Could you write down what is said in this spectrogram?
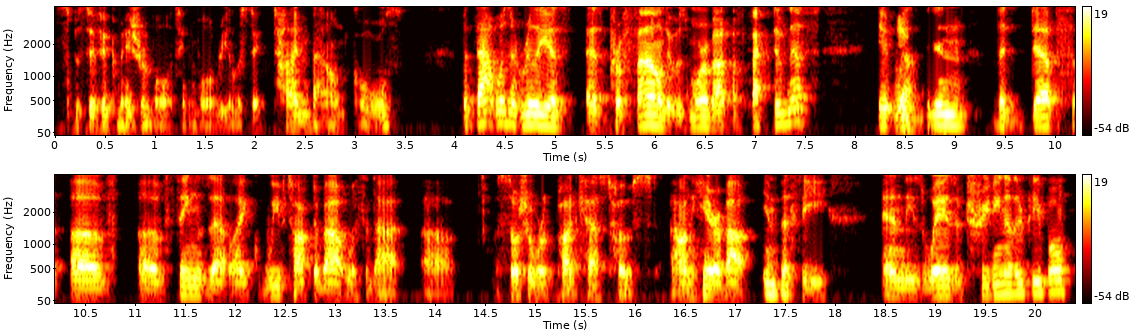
specific, measurable, attainable, realistic, time bound goals. But that wasn't really as, as profound. It was more about effectiveness. It was yeah. then the depth of, of things that, like we've talked about with that uh, social work podcast host on here about empathy and these ways of treating other people.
